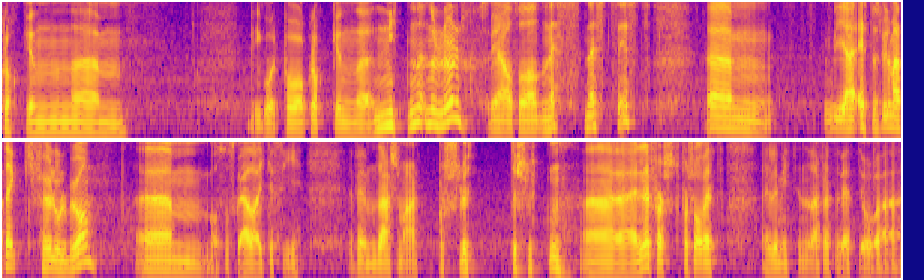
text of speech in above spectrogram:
klokken um, Vi går på klokken eh, 19.00, så vi er altså nest, nest sist. Um, vi er etter Spillmatic, før Lolbua. Um, og så skal jeg da ikke si hvem det er som er på slutt til slutten. Uh, eller først, for så vidt. Eller midt inni der, for dette vet jo uh,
